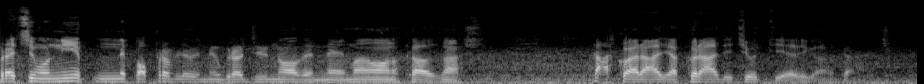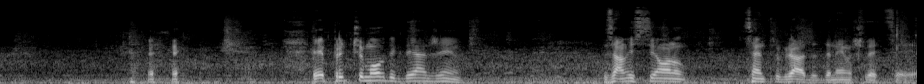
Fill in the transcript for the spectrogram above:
Recimo, nije, ne popravljaju, ne ugrađuju nove, nema ono kao, znaš, tako radi, ako radi, čuti, jevi ga, ono kao. e, pričam ovde gde ja živim. Zamisli ono, centru grada da nemaš WC.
